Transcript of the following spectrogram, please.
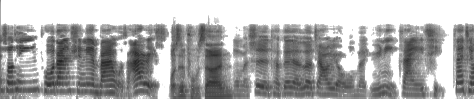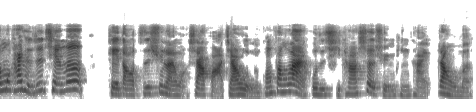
迎收听脱单训练班，我是 Iris，我是普森，我们是 Together 乐交友，我们与你在一起。在节目开始之前呢，可以到资讯栏往下滑，加入我们官方 LINE 或者其他社群平台，让我们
